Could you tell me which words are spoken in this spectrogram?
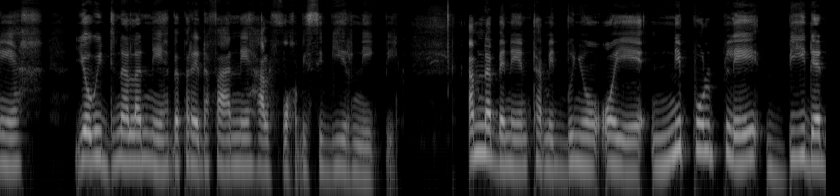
neex yow it dina la neex ba pare dafa neexal foox bi si biir néeg bi am na beneen tamit bu ñoo ooyee nipple play beaded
